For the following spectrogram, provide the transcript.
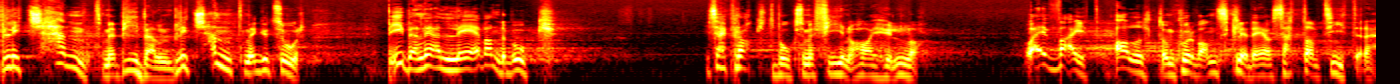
Bli kjent med Bibelen, bli kjent med Guds ord. Bibelen er en levende bok. Ikke en praktbok som er fin å ha i hylla. Og jeg veit alt om hvor vanskelig det er å sette av tid til det.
